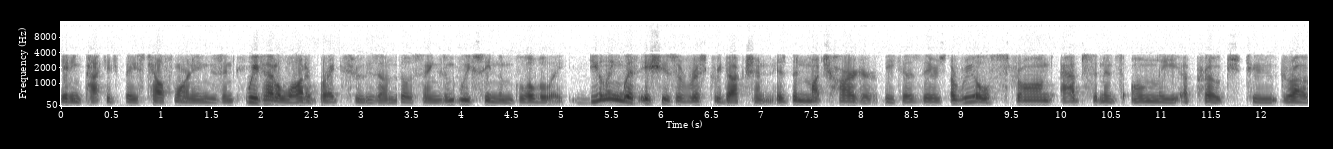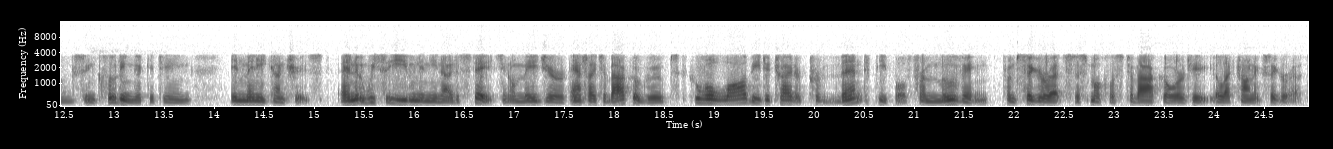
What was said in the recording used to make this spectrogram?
getting package based health warnings. And we've had a lot of breakthroughs on those things, and we've seen them globally. Dealing with issues of risk reduction has been much harder because there's a real strong abstinence only approach to drugs, including nicotine in many countries. And we see even in the United States, you know, major anti-tobacco groups who will lobby to try to prevent people from moving from cigarettes to smokeless tobacco or to electronic cigarettes,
